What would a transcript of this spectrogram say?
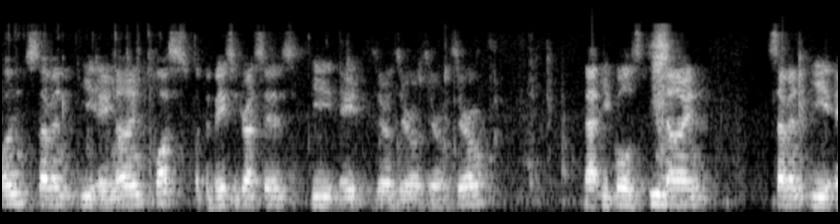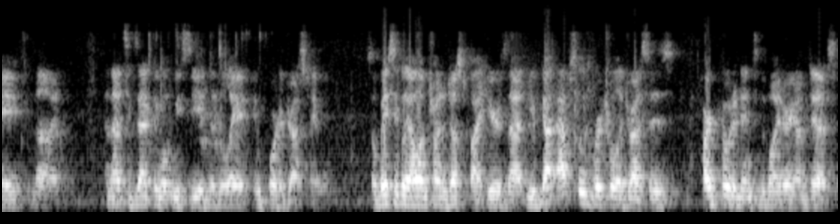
17EA9 plus what the base address is, E80000. That equals E9 7EA9. And that's exactly what we see in the delay import address table. So basically all I'm trying to justify here is that you've got absolute virtual addresses hard-coded into the binary on disk,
